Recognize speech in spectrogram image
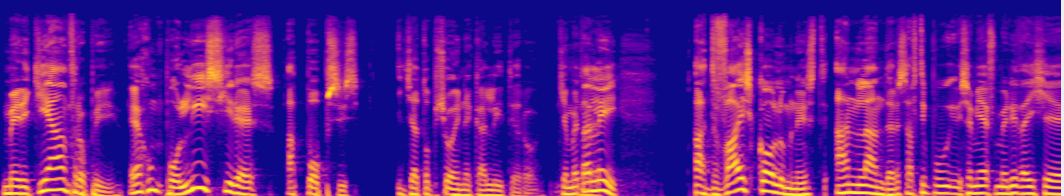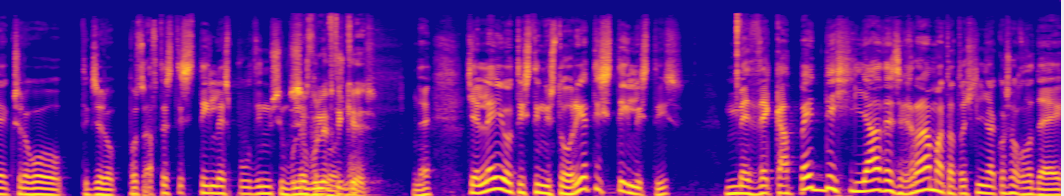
μερικοί άνθρωποι έχουν πολύ ισχυρές απόψεις για το ποιο είναι καλύτερο. Και μετά Ναι. λέει advice columnist Ann Landers, αυτή που σε μια εφημερίδα είχε, ξέρω εγώ, δεν ξέρω, πώς, αυτές τις στήλες που δίνουν συμβουλές στον κόσμο. Συμβουλευτικές. Ναι. Και λέει ότι στην ιστορία της στήλης της με 15.000 γράμματα το 1986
